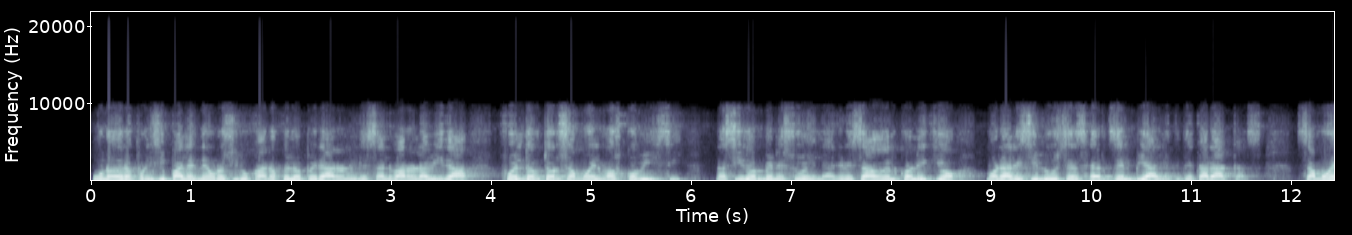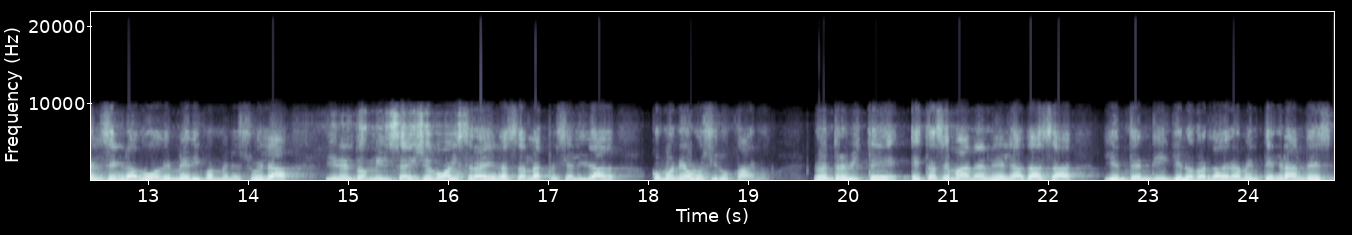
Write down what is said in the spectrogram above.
Uno de los principales neurocirujanos que lo operaron y le salvaron la vida fue el doctor Samuel Moscovici, nacido en Venezuela, egresado del Colegio Morales y Luces Herzl Bialik de Caracas. Samuel se graduó de médico en Venezuela y en el 2006 llegó a Israel a hacer la especialidad como neurocirujano. Lo entrevisté esta semana en el Hadassah y entendí que los verdaderamente grandes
